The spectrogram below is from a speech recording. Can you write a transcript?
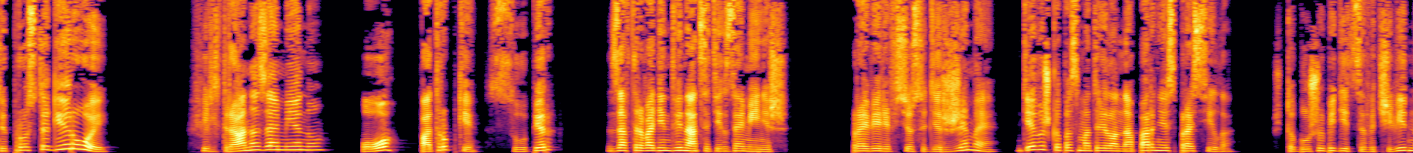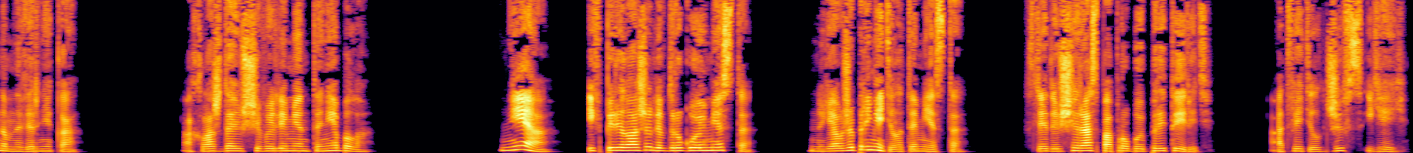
Ты просто герой. Фильтра на замену. О, патрубки. Супер. Завтра в 1.12 их заменишь. Проверив все содержимое, девушка посмотрела на парня и спросила, чтобы уж убедиться в очевидном наверняка. Охлаждающего элемента не было? Не, их переложили в другое место. Но я уже приметил это место. В следующий раз попробую притырить, ответил Дживс ей.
